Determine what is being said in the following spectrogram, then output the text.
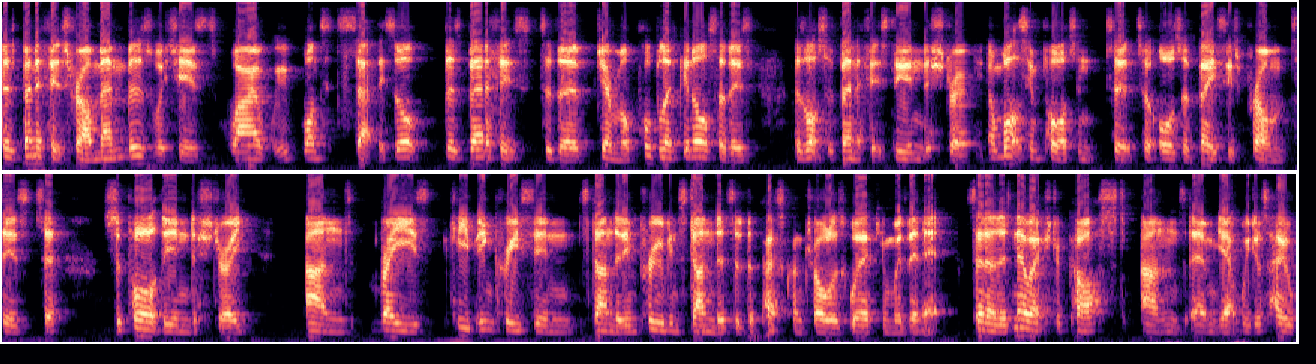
there's benefits for our members, which is why we wanted to set this up. There's benefits to the general public, and also there's there's lots of benefits to the industry. And what's important to, to us at Basis Prompt is to support the industry and raise, keep increasing standard, improving standards of the pest controllers working within it. So no, there's no extra cost, and um, yeah, we just hope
